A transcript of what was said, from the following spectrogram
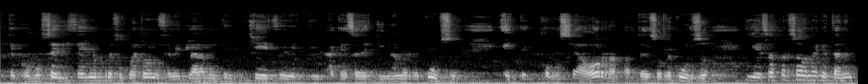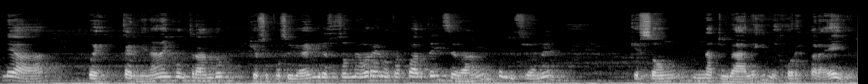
este, cómo se diseña un presupuesto donde se ve claramente a qué se destinan los recursos, este, cómo se ahorra parte de esos recursos y esas personas que están empleadas pues terminan encontrando que sus posibilidades de ingresos son mejores en otras partes y se van en condiciones que son naturales y mejores para ellos.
